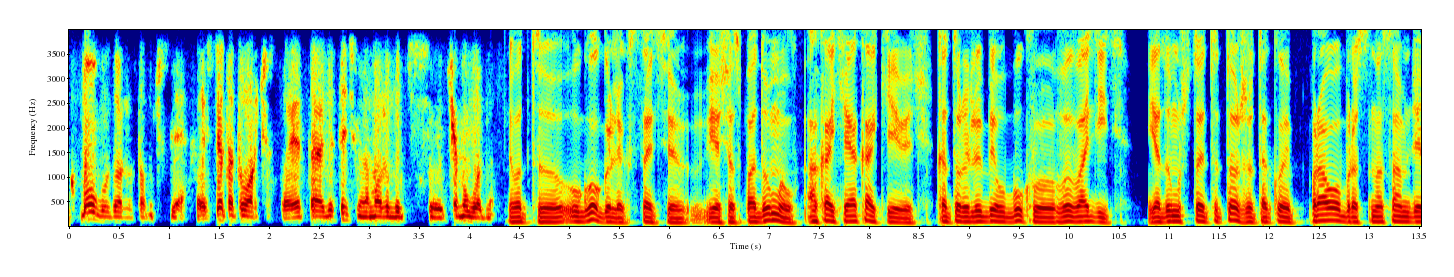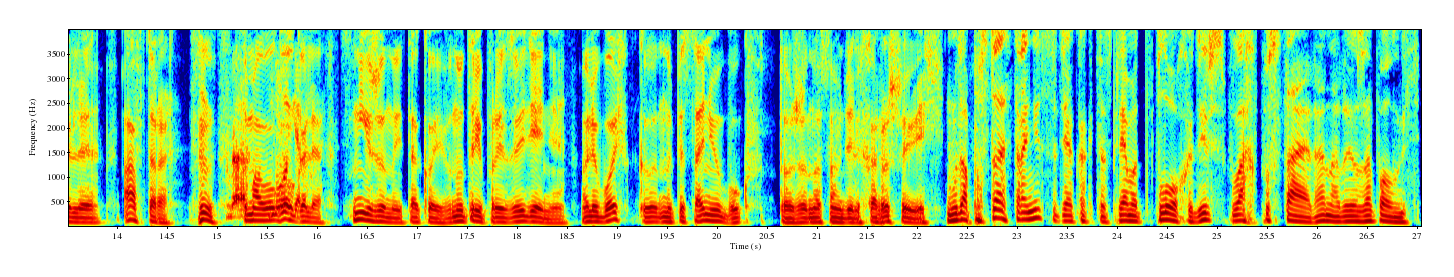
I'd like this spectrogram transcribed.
к Богу тоже в том числе. То есть это творчество, это действительно может быть чем угодно. Вот э, у Гоголя, кстати, я сейчас подумал, Акакий Акакиевич, который любил букву выводить. Я думаю, что это тоже такой прообраз, на самом деле, автора, да, самого блогер. Гоголя, сниженный такой внутри произведения. Любовь к написанию букв тоже, на самом деле, хорошая вещь. Ну да, пустая страница у тебя как-то прямо плохо. Видишь, плохо пустая, да, надо ее заполнить.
